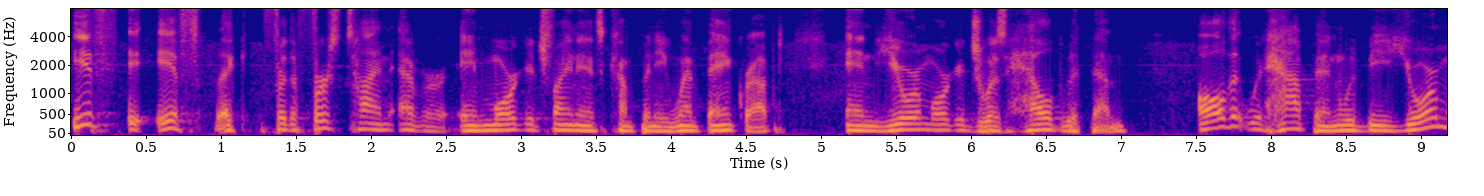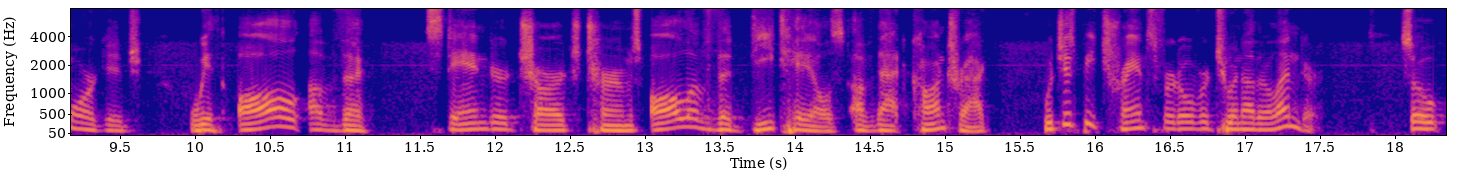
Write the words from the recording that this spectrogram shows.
if if like for the first time ever a mortgage finance company went bankrupt and your mortgage was held with them, all that would happen would be your mortgage with all of the standard charge terms, all of the details of that contract would just be transferred over to another lender. So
